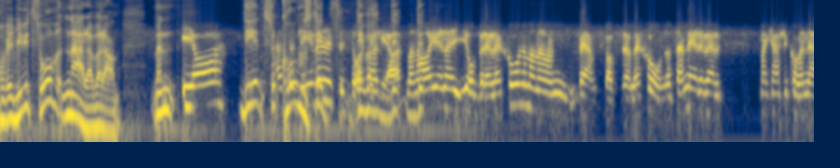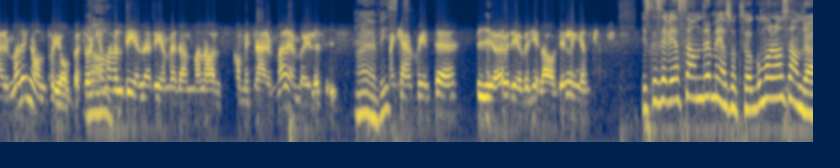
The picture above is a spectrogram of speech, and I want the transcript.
har vi blivit så nära varann? Men Ja, det är inte så alltså, konstigt. det är väl lite så Det var- jag. det- att man det- har ju en jobbrelation och man har en vänskapsrelation. Och sen är det väl, man kanske kommer närmare någon på jobbet. Då Ja. kan man väl dela det med den man har kommit närmare möjligtvis. Ja, ja, visst. Man kanske inte spyr över det över hela avdelningen. Vi ska se, vi har Sandra med oss också. God morgon Sandra.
